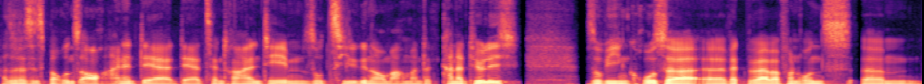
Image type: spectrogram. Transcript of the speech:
also das ist bei uns auch eine der, der zentralen Themen, so zielgenau machen. Man kann natürlich so wie ein großer äh, Wettbewerber von uns ähm,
